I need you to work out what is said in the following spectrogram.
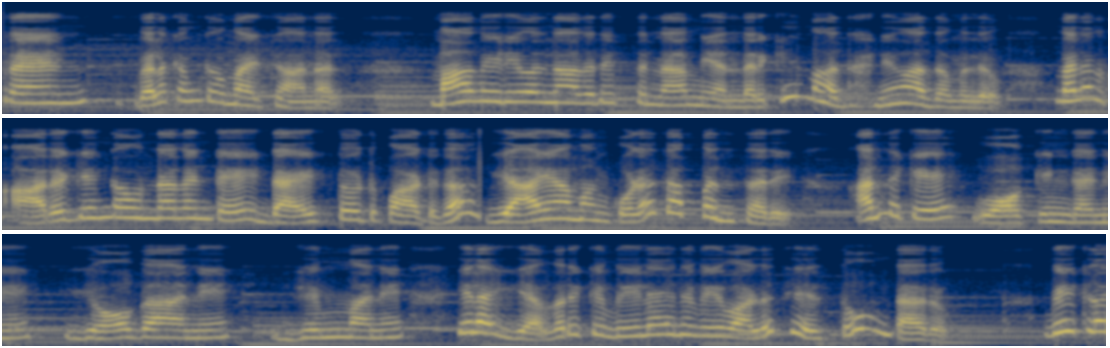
friends welcome to my channel మా వీడియోలను ఆదరిస్తున్న మీ అందరికీ మా ధన్యవాదములు. మనం ఆరోగ్యంగా ఉండాలంటే డైట్ తోటి పాటుగా వ్యాయామం కూడా తప్పనిసరి. అందుకే వాకింగ్ అని యోగా అని జిమ్ అని ఇలా ఎవరికి వీలైనవి వాళ్ళు చేస్తూ ఉంటారు. వీటిలో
